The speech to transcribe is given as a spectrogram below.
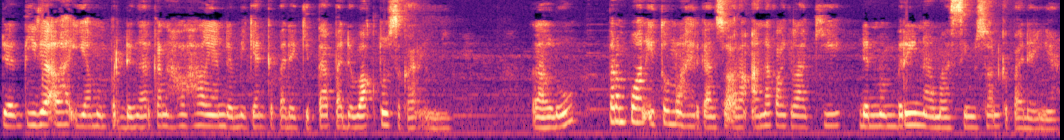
dan tidaklah ia memperdengarkan hal-hal yang demikian kepada kita pada waktu sekarang ini. Lalu, perempuan itu melahirkan seorang anak laki-laki dan memberi nama Simpson kepadanya.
